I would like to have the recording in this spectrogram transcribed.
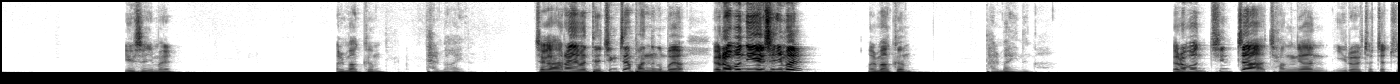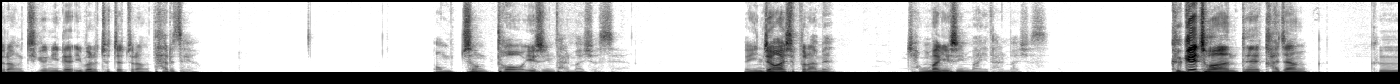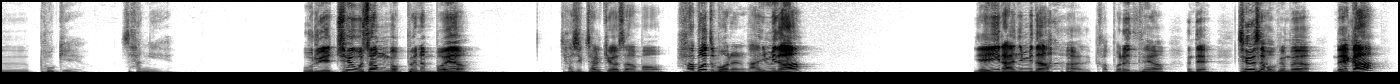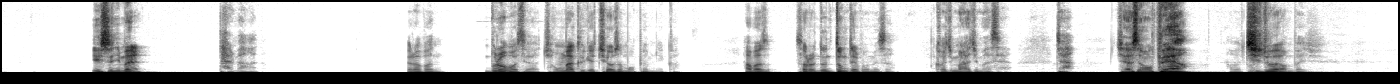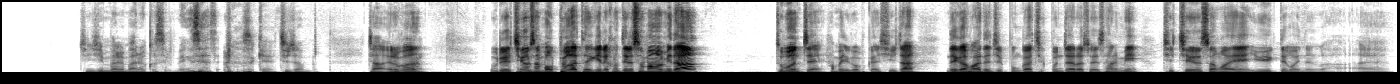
예수님을 얼만큼 닮아가 있는. 제가 하나님한테 칭찬 받는 건 뭐예요? 여러분이 예수님을 얼만큼 닮아 있는가? 여러분 진짜 작년 1월 첫째 주랑 지금 이번 첫째 주랑 다르세요. 엄청 더 예수님 닮아주셨어요. 인정하실 분 아멘. 정말 예수님 많이 닮아주셨어요. 그게 저한테 가장 그 복이에요. 상이에요. 우리의 최우선 목표는 뭐예요? 자식 잘 키워서 뭐 하버드 보내는 거 아닙니다. 예일 아닙니다. 가- 보내도 돼요. 근데 최우선 목표는 뭐예요? 내가 예수님을 닮아가는. 거. 여러분 물어보세요. 정말 그게 최우선 목표입니까? 한번 서로 눈동자 보면서 거짓말 하지 마세요. 자, 최우선 목표예요. 한번 치조요 한번. 진실말 많을 것을 맹세하세요. 이렇게 치조 한번. 자, 여러분 우리의 최우선 목표가 되기를 간절히 소망합니다. 두 번째 한번 읽어볼까요? 시작. 내가 받은 직분과 직분자로서의 삶이 지체의 성화에 유익되고 있는가? 에.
